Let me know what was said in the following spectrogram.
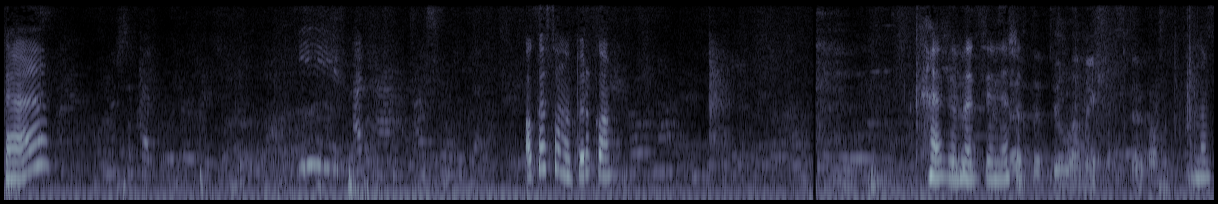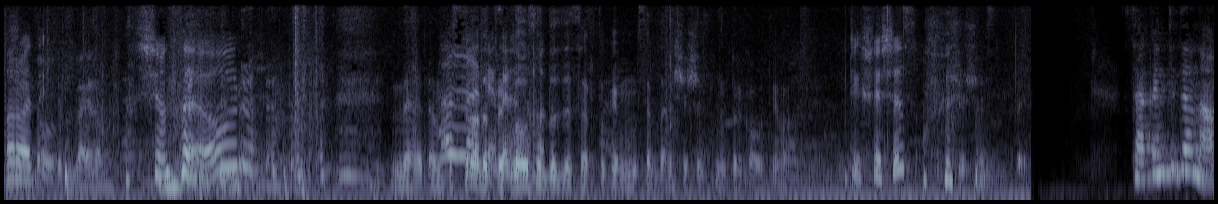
Ką? O kas tau nupirko? Ką ten atsineša? Tu pilną maišą pirkom. Nu. Išleidom. Šimtą eurų. Ne, ten pasirodo priklauso du desertukai mums ir dar šešis nupirkau. Tai va, Tik šešis? šešis. Tai. Sekanti diena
